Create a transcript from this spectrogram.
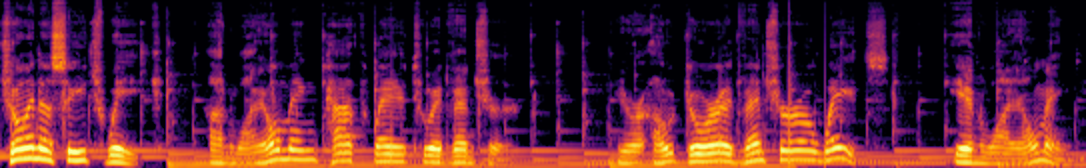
Join us each week on Wyoming Pathway to Adventure. Your outdoor adventure awaits in Wyoming.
